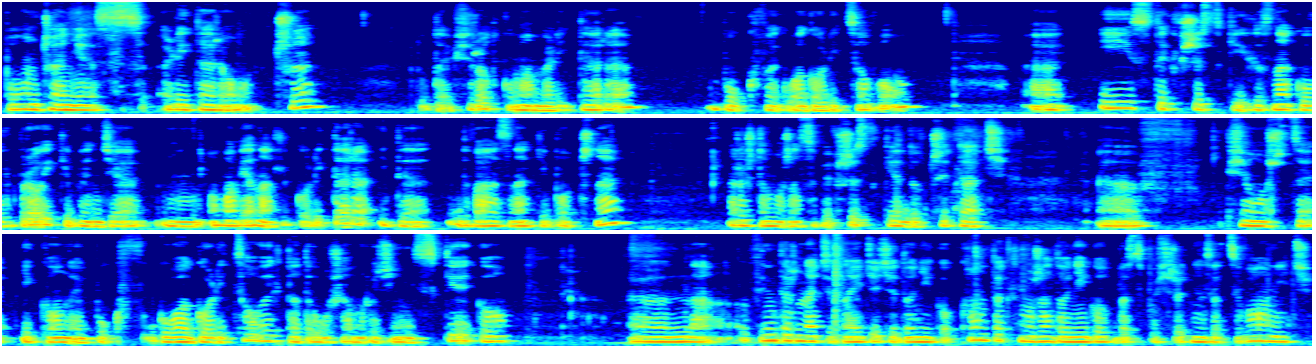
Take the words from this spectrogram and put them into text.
Połączenie z literą 3. Tutaj w środku mamy literę, bukwę głagolicową. E, I z tych wszystkich znaków brojki będzie mm, omawiana tylko litera i te dwa znaki boczne. Resztę można sobie wszystkie doczytać e, w książce Ikony bukw głagolicowych Tadeusza Mrozińskiego. E, Na, w internecie znajdziecie do niego kontakt, można do niego bezpośrednio zadzwonić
